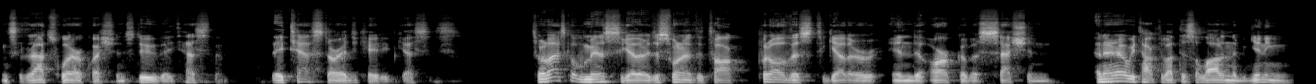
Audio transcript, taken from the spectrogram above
And so that's what our questions do. They test them. They test our educated guesses. So our last couple minutes together, I just wanted to talk, put all this together in the arc of a session. And I know we talked about this a lot in the beginning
